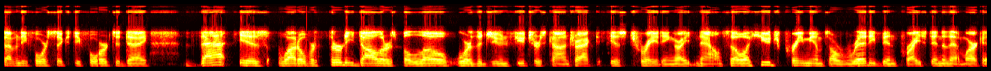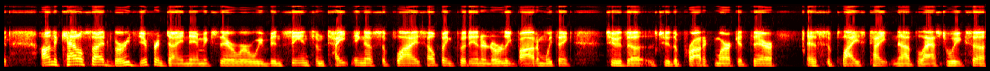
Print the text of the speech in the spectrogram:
74.64 today, that is what over $30 below where the June futures contract is trading right now. So a huge premium's already been priced into that market. On the cattle side, very different dynamics there where we've been seeing some tightening of supplies helping put in an early bottom we think to the to the product market there as supplies tighten up. Last week's uh,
